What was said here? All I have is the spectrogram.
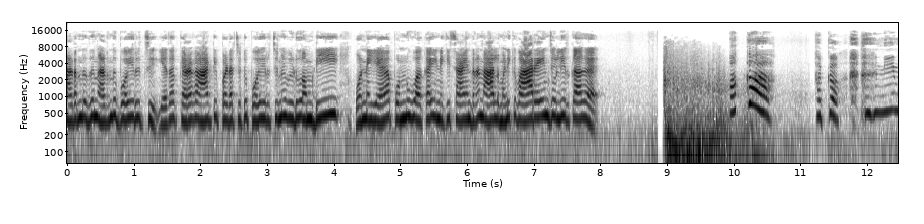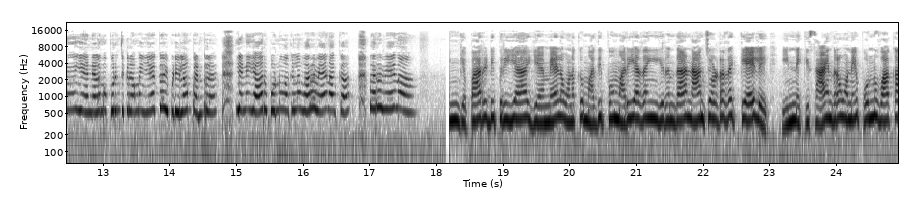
நடந்தது நடந்து போயிருச்சு. ஏதோ கிரக ஆட்டி படைச்சிட்டு போயிருச்சுன்னு விடுவோம்டி. உன்னைய பொண்ணு வாக்கா இன்னைக்கு சாயந்தரம் நாலு மணிக்கு வாரேன்னு சொல்லியிருக்காங்க. அக்கா! அக்கா நீனும் என் நிலைமை புரிஞ்சுக்கிறாம ஏக்கா இப்படி எல்லாம் பண்ற? என்னை யாரு பொண்ணு வாக்கெல்லாம் வர வேணாக்கா? வர வேணாம். இங்க பாருடி பிரியா என் மேல உனக்கு மதிப்பும் மரியாதையும் இருந்தா நான் சொல்றதை கேளு. இன்னைக்கு சாயந்தரம் உன்னைய பொண்ணு வாக்கா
